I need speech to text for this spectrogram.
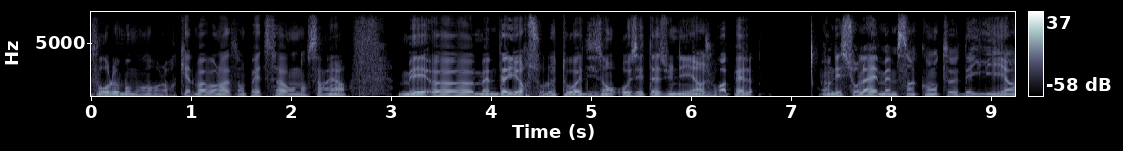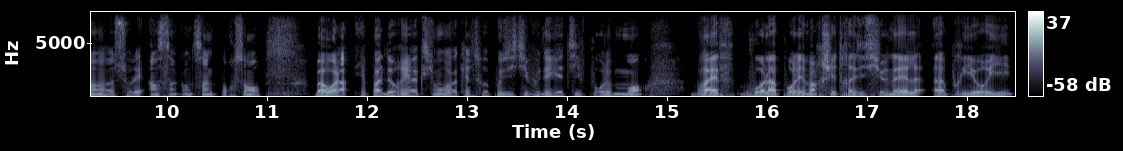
pour le moment. Alors calme avant la tempête, ça, on n'en sait rien. Mais euh, même d'ailleurs sur le taux à 10 ans aux États-Unis, hein, je vous rappelle, on est sur la MM50 daily, hein, sur les 1,55%. Bah voilà, il n'y a pas de réaction, euh, qu'elle soit positive ou négative pour le moment. Bref, voilà pour les marchés traditionnels. A priori,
